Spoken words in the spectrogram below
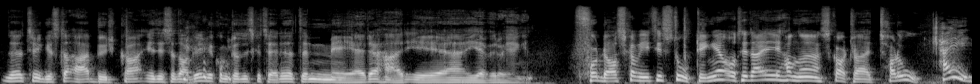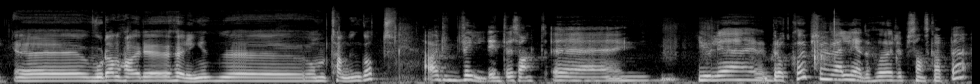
det tryggeste er burka i disse dager. Vi kommer til å diskutere dette mer dere her i Giæver og gjengen. For da skal vi til Stortinget, og til deg, Hanne Skartveit. Hallo. Hei. Eh, hvordan har eh, høringen eh, om Tangen gått? Det har vært veldig interessant. Eh, Julie Bråttkorp, som er leder for representantskapet,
